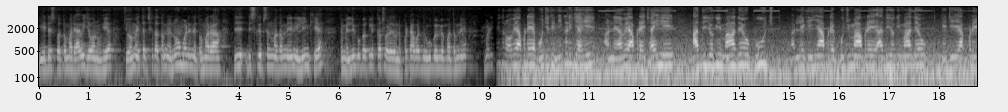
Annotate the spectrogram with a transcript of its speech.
એ એડ્રેસ પર તમારે આવી જવાનું છે. જો અમે છતાં તમને ન મળે ને, તો મારા ડિસ્ક્રિપ્શનમાં તમને એની લિંક છે. તમે લિંક ઉપર ક્લિક કરશો એટલે તમને ફટાફટ ગૂગલ મેપમાં તમને મળી મિત્રો, હવે આપણે ભુજથી નીકળી ગયા છીએ અને હવે આપણે જઈએ આદિયોગી મહાદેવ ભુજ એટલે કે અહીંયા આપણે ભુજમાં આપણે આદિયોગી મહાદેવ કે જે આપણે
